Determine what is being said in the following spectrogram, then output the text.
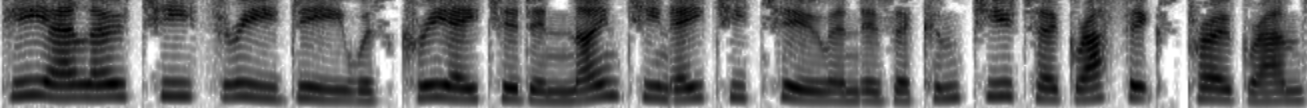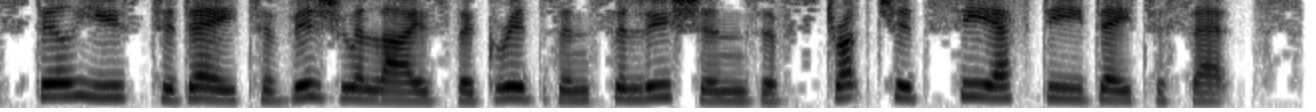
PLOT3D was created in 1982 and is a computer graphics program still used today to visualize the grids and solutions of structured CFD datasets.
